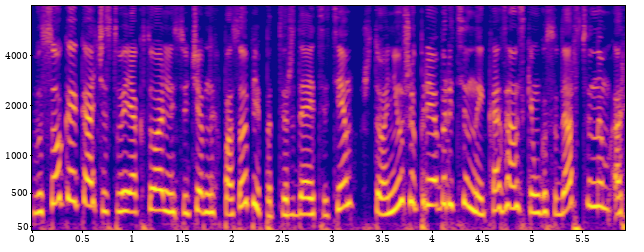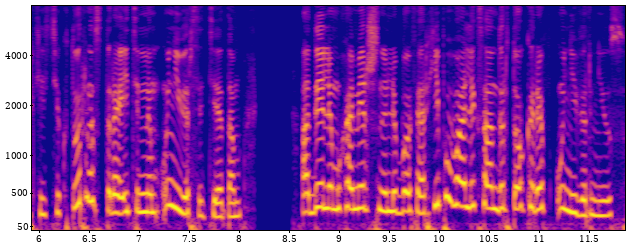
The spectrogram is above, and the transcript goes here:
Высокое качество и актуальность учебных пособий подтверждается тем, что они уже приобретены Казанским государственным архитектурно-строительным университетом. Аделя Мухаммедшина, Любовь Архипова, Александр Токарев, Univer News.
